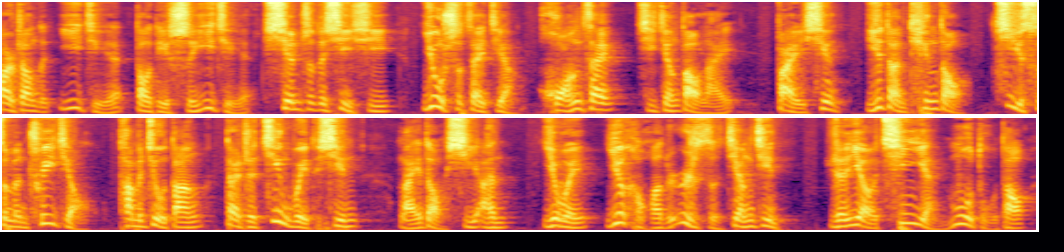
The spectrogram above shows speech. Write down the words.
二章的一节到第十一节，先知的信息又是在讲蝗灾即将到来。百姓一旦听到祭司们吹角，他们就当带着敬畏的心来到西安，因为耶和华的日子将近，人要亲眼目睹到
